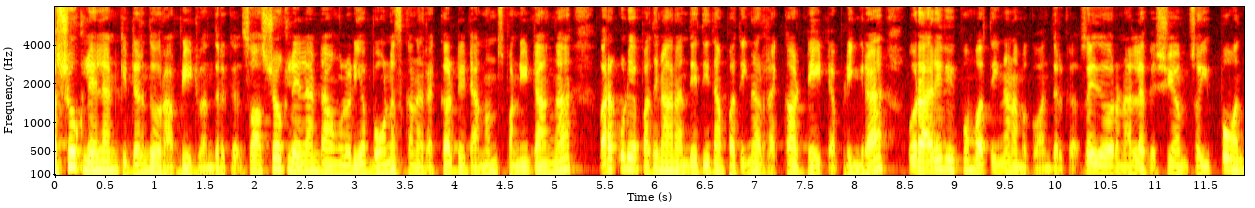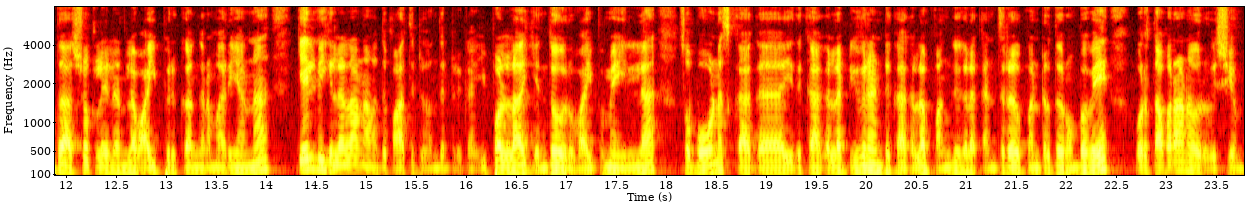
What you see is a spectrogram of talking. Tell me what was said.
அசோக் லேலாண்ட் கிட்டேருந்து ஒரு அப்டேட் வந்திருக்கு. ஸோ அசோக் லேலாண்ட் அவங்களுடைய போனஸ்க்கான ரெக்கார்ட் டேட் அனௌன்ஸ் பண்ணிட்டாங்க. வரக்கூடிய பதினாறாம் தேதி தான் பார்த்தீங்கன்னா ரெக்கார்ட் டேட் அப்படிங்கிற ஒரு அறிவிப்பும் பார்த்தீங்கன்னா நமக்கு வந்திருக்கு. ஸோ இது ஒரு நல்ல விஷயம். ஸோ இப்போ வந்து அசோக் லேலாண்டில் வாய்ப்பு இருக்காங்கிற மாதிரியான கேள்விகளெல்லாம் நான் வந்து பார்த்துட்டு வந்துட்டு இருக்கேன். இப்போல்லாம் எந்த ஒரு வாய்ப்புமே இல்லை. ஸோ போனஸ்க்காக இதுக்காகலாம் டிவிடெண்ட்டுக்காகலாம் பங்குகளை கன்சிடர் பண்ணுறது ரொம்பவே ஒரு தவறான ஒரு விஷயம்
